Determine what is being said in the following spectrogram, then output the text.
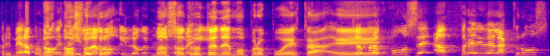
primera No, propuesta. nosotros y luego, y luego nosotros Mejía. tenemos propuestas... eh, Yo propuse a Freddy de la Cruz,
